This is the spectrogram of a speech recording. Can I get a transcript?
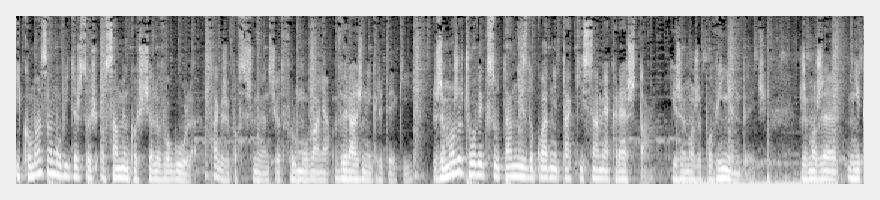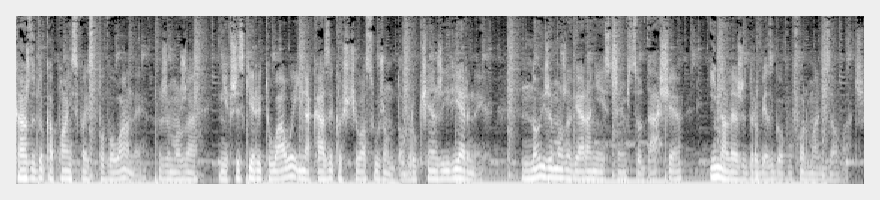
I Komasa mówi też coś o samym Kościele w ogóle, także powstrzymując się od formułowania wyraźnej krytyki, że może człowiek w sutannie jest dokładnie taki sam jak reszta i że może powinien być, że może nie każdy do kapłaństwa jest powołany, że może nie wszystkie rytuały i nakazy Kościoła służą dobru księży i wiernych, no i że może wiara nie jest czymś, co da się i należy drobiazgowo formalizować.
